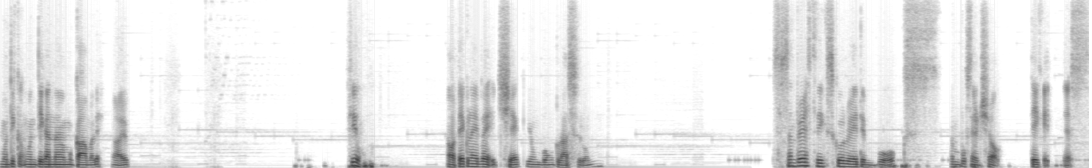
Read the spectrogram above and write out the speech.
Munti ka, munti ka na magkamali. Ayop. Phew. Oh, take na ba i-check yung buong classroom? Some very thick school-related books. Some books in the shelf. Take it. Yes.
